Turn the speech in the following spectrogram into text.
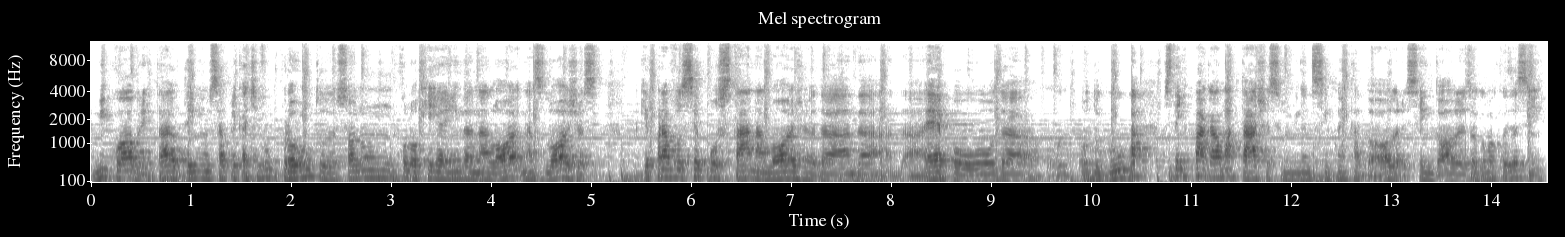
Me cobrem, tá? Eu tenho esse aplicativo pronto, eu só não coloquei ainda na lo nas lojas, porque para você postar na loja da, da, da Apple ou, da, ou do Google, você tem que pagar uma taxa, se não me engano, de 50 dólares, 100 dólares, alguma coisa assim.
